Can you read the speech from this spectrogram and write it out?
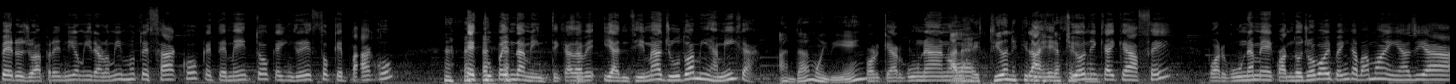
Pero yo he aprendido, mira, lo mismo te saco, que te meto, que ingreso, que pago, estupendamente cada vez. Y encima ayudo a mis amigas, Anda, muy bien. porque algunas no... A las gestiones que Las tienen que hacer gestiones que hay que hacer, pues alguna me... Cuando yo voy, venga, vamos a ir allí a-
